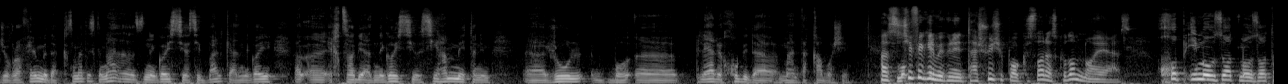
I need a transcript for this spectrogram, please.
جغرافیایی در قسمت است که نه از نگاه سیاسی بلکه از نگاه اقتصادی از نگاه سیاسی هم می‌تونیم رول پلیر خوبی در منطقه باشیم. پس چی فکر می‌کنید؟ تشویش پاکستان از کدام نایه است؟ خب این موضوعات موضوعات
